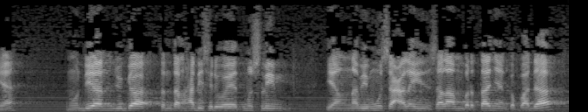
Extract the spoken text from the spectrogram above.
ya kemudian juga tentang hadis riwayat Muslim yang Nabi Musa alaihi salam bertanya kepada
